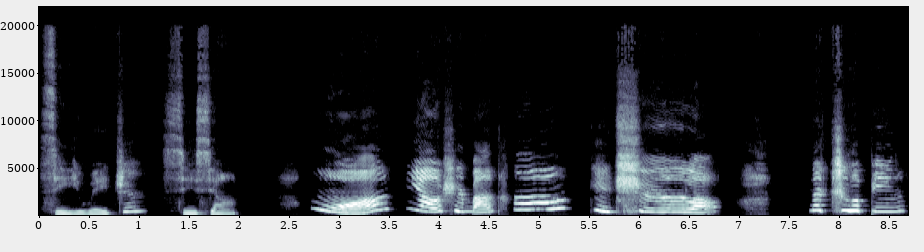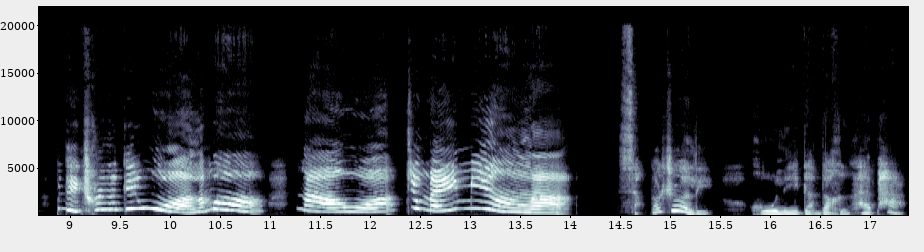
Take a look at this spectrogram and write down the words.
信以为真。心想：我要是把它给吃了，那这病不得传染给我了吗？那我就没命了。想到这里，狐狸感到很害怕，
